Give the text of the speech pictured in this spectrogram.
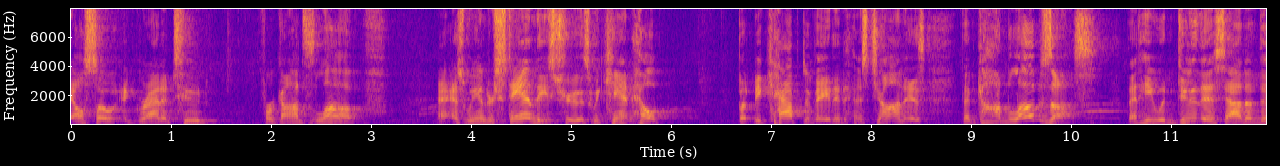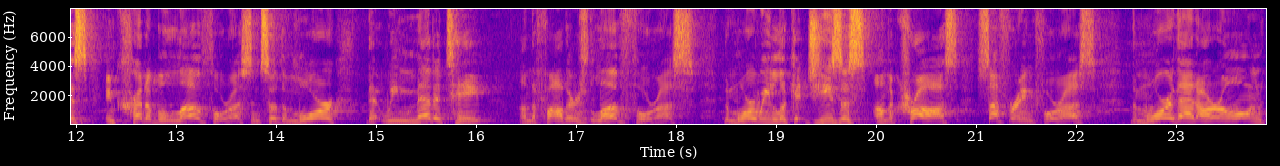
also a gratitude for God's love. As we understand these truths, we can't help but be captivated, as John is, that God loves us, that he would do this out of this incredible love for us. And so the more that we meditate on the Father's love for us, the more we look at Jesus on the cross suffering for us, the more that our own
